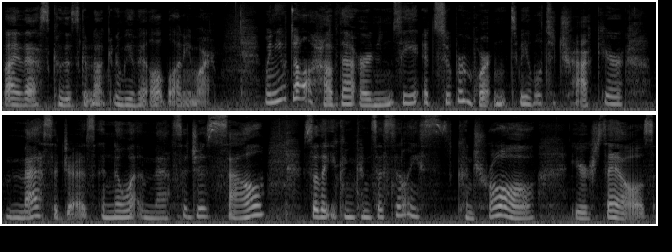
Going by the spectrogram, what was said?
buy this because it's not going to be available anymore. When you don't have that urgency, it's super important to be able to track your messages and know what messages sell so that you can consistently control your sales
